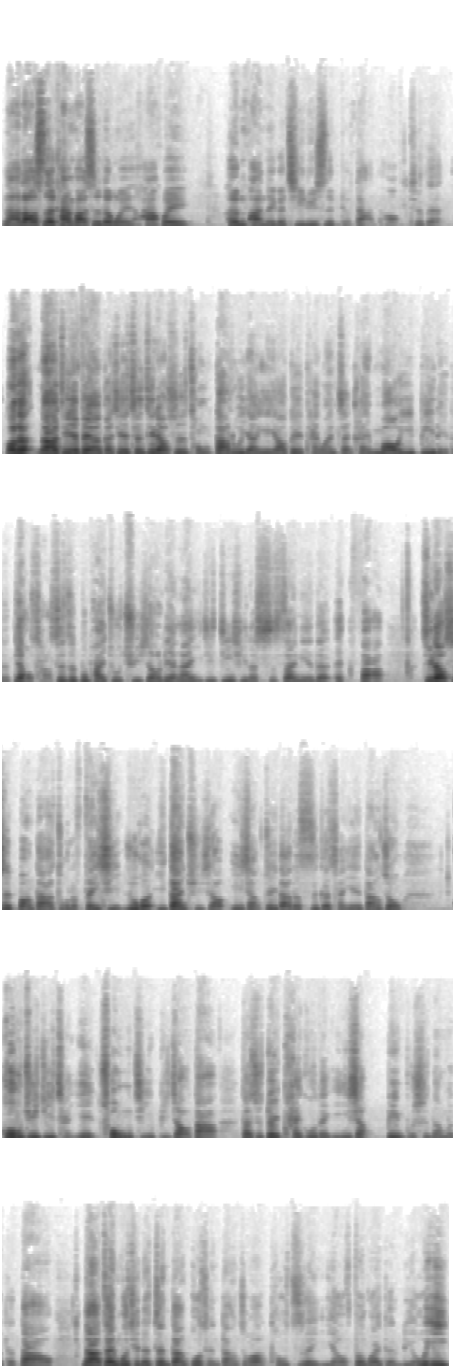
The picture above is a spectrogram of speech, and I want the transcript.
那老师的看法是认为它会横盘的一个几率是比较大的哈、哦。是的，好的，那今天非常感谢陈继老师从大陆扬言要对台湾展开贸易壁垒的调查，甚至不排除取消两岸已经进行了十三年的 X 法。季老师帮大家做了分析，如果一旦取消，影响最大的四个产业当中，工具机产业冲击比较大，但是对台股的影响并不是那么的大哦。那在目前的震荡过程当中啊，投资人也要分外的留意。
